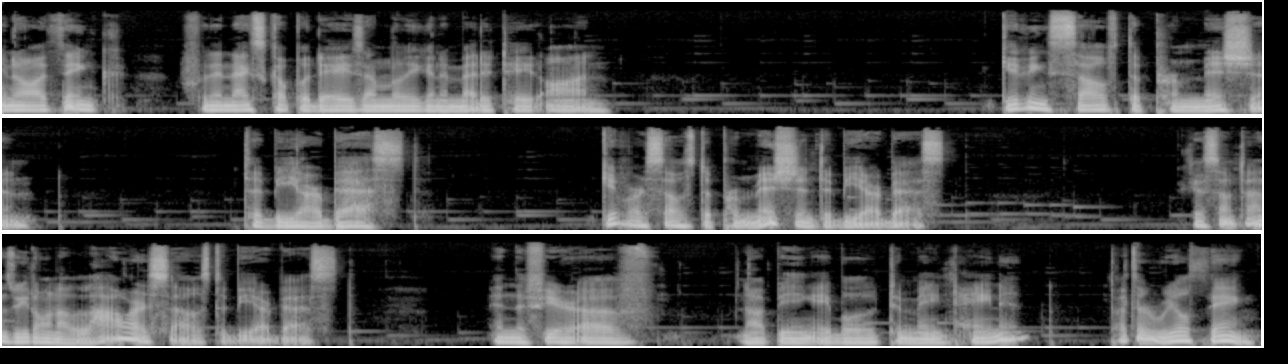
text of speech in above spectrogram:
You know, I think for the next couple of days, I'm really going to meditate on giving self the permission to be our best give ourselves the permission to be our best. Because sometimes we don't allow ourselves to be our best. in the fear of not being able to maintain it, that's a real thing.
